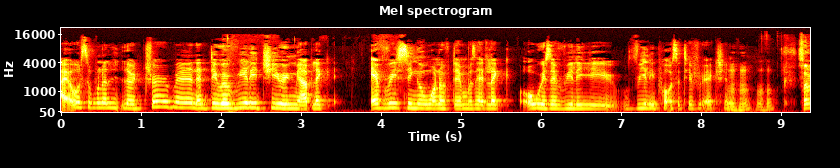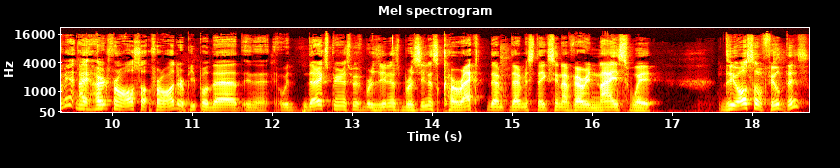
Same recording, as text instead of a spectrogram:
i also want to learn german and they were really cheering me up like every single one of them was had like always a really really positive reaction Mm-hmm, mm-hmm. Something I heard from also from other people that in with their experience with Brazilians, Brazilians correct them their mistakes in a very nice way. Do you also feel this?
